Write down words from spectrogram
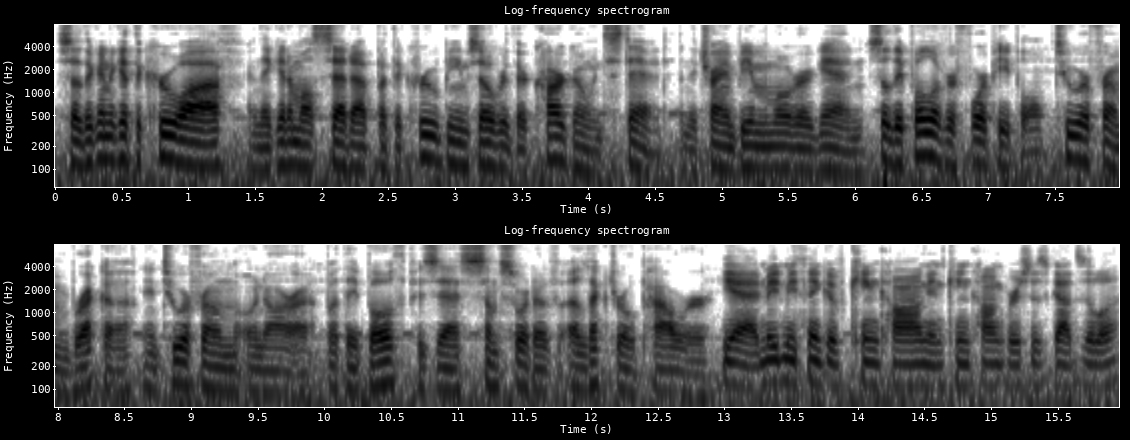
So they're to get the crew off and they get them all set up, but the crew beams over their cargo instead and they try and beam them over again. So they pull over four people. Two are from Brekka and two are from Ornara, but they both possess some sort of electro power. Yeah, it made me think of King Kong and King Kong versus Godzilla.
